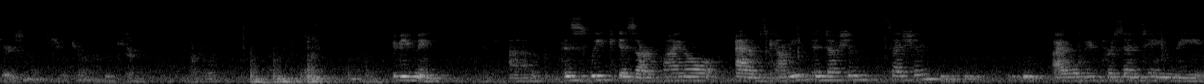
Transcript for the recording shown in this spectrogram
Jason, it's your turn. Sure. Good evening. Uh, This week is our final Adams County induction session. I will be presenting the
